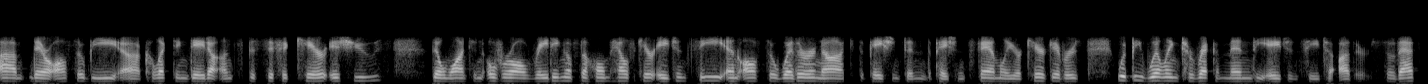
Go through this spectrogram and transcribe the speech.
Um, they'll also be uh, collecting data on specific care issues. They'll want an overall rating of the home health care agency and also whether or not the patient and the patient's family or caregivers would be willing to recommend the agency to others. So that's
